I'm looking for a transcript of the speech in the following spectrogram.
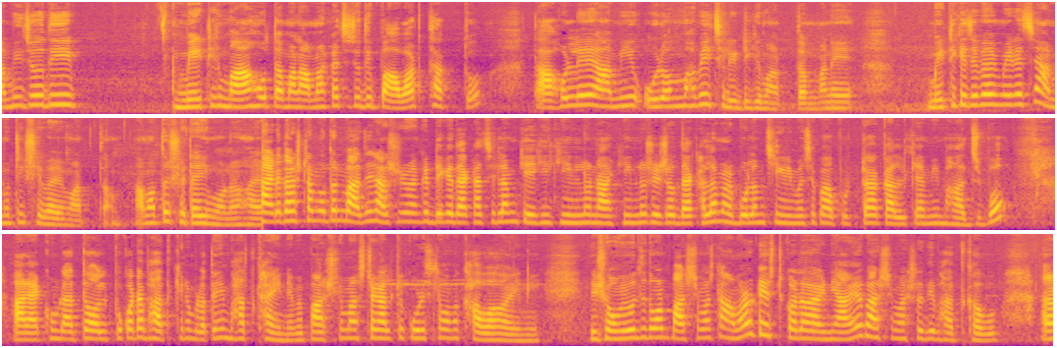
আমি যদি মেয়েটির মা হতাম আর আমার কাছে যদি পাওয়ার থাকতো, তাহলে আমি ওরমভাবেই ছেলেটিকে মারতাম। মানে মেয়েটিকে যেভাবে মেরেছে, আমিও ঠিক সেভাবে মারতাম। আমার তো সেটাই মনে হয়। সাড়ে দশটার মতন বাজে শাশুড়ি মাকে ডেকে দেখাচ্ছিলাম কে কী কিনলো, না কিনলো, সেসব দেখালাম আর বললাম, চিংড়ি মাছের পাঁপড়টা কালকে আমি ভাজবো। আর এখন রাতে অল্প কটা ভাত খেয়ে রাতে আমি ভাত খাই নেবে পার্শে মাছটা কালকে করেছিলাম, আমার খাওয়া হয়নি। যে সময় বলছে, তোমার পার্শে মাছটা আমারও টেস্ট করা হয়নি, আমিও পার্শে মাছটা দিয়ে ভাত খাব। আর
